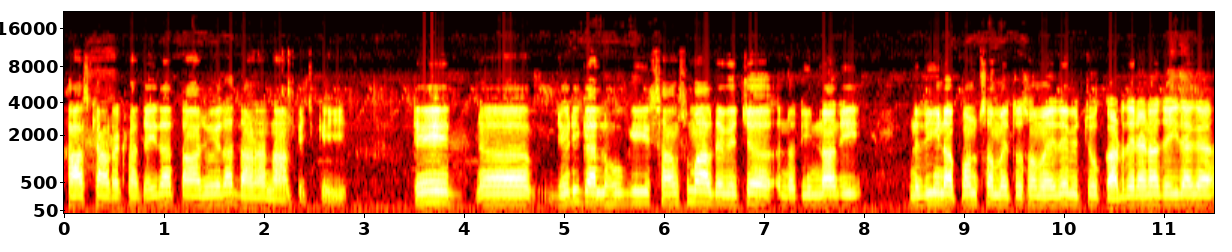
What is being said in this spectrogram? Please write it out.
ਖਾਸ ਖਿਆਲ ਰੱਖਣਾ ਚਾਹੀਦਾ, ਤਾਂ ਜੋ ਇਹਦਾ ਦਾਣਾ ਨਾ ਪਿਚਕੇ ਜੀ। ਤੇ ਜਿਹੜੀ ਗੱਲ ਹੋਊਗੀ ਸਾਂਭ ਸੰਭਾਲ ਦੇ ਵਿੱਚ, ਨਦੀਨਾਂ ਦੀ, ਨਦੀਨ ਆਪਾਂ ਨੂੰ ਸਮੇਂ ਤੋਂ ਸਮੇਂ ਇਹਦੇ ਵਿੱਚੋਂ ਕੱਢਦੇ ਰਹਿਣਾ ਚਾਹੀਦਾ ਹੈਗਾ।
